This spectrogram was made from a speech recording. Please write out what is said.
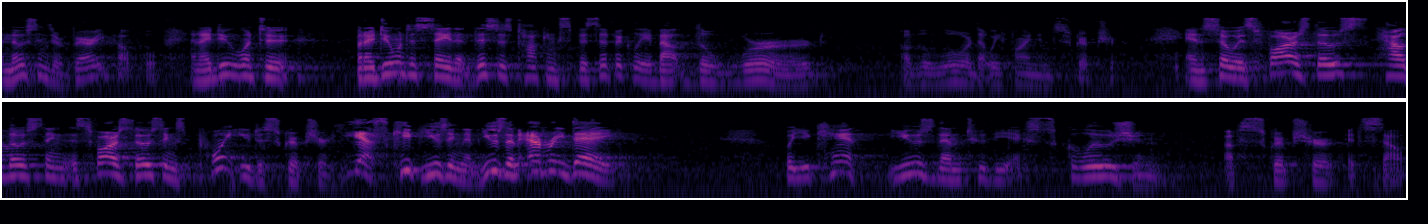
And those things are very helpful. And I do want to, but I do want to say that this is talking specifically about the Word of the Lord that we find in Scripture. And so, as far as those, how those things, as far as those things point you to Scripture, yes, keep using them. Use them every day. But you can't use them to the exclusion of Scripture itself.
